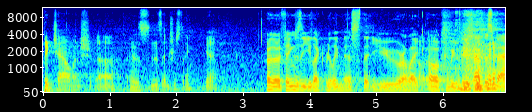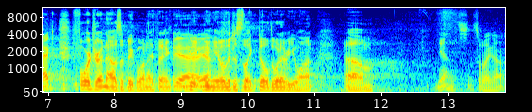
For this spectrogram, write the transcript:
big challenge. Uh, it's, it's interesting. Yeah. Are there things that you like really miss that you are like, oh, can we please have this back? Forge right now is a big one, I think. Yeah, Be- yeah. Being able to just like build whatever you want. Um, yeah, that's, that's what I got.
